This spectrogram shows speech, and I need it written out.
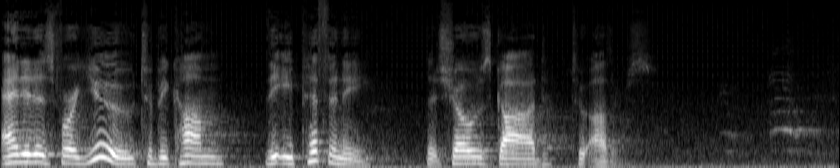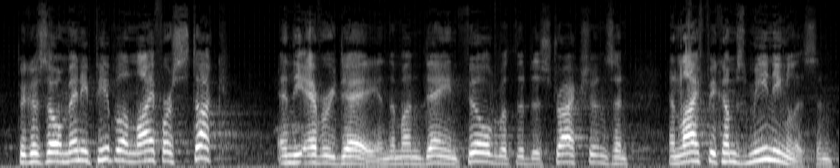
And it is for you to become the epiphany that shows God to others. Because so many people in life are stuck in the everyday in the mundane, filled with the distractions, and, and life becomes meaningless and,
